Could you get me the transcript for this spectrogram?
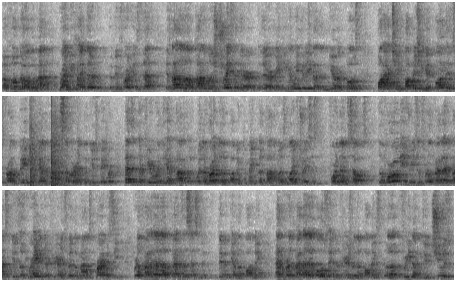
a photo of a man right behind their, before his death. It's not an autonomous choice that they're, they're making and we believe that the New York Post by actually publishing it on its front page, again, not somewhere in the newspaper, has interfered with the, with the right of the public to make autonomous life choices for themselves. So for all these reasons, for the fact that it constitutes a great interference with the man's privacy, for the fact that it offends the sensitivity of the public, and for the fact that it also interferes with the public's uh, freedom to choose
